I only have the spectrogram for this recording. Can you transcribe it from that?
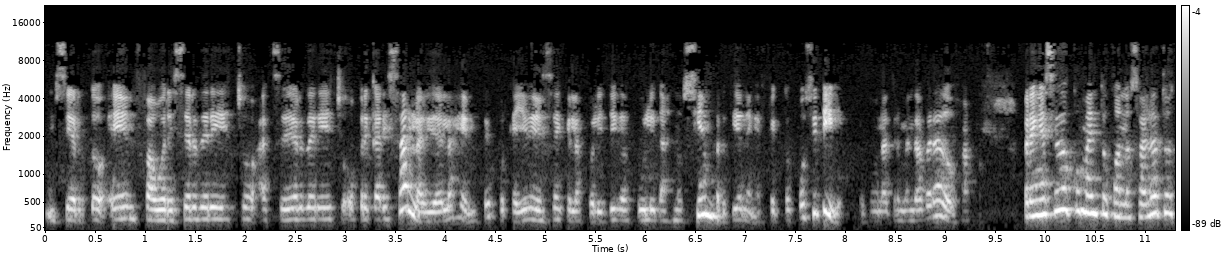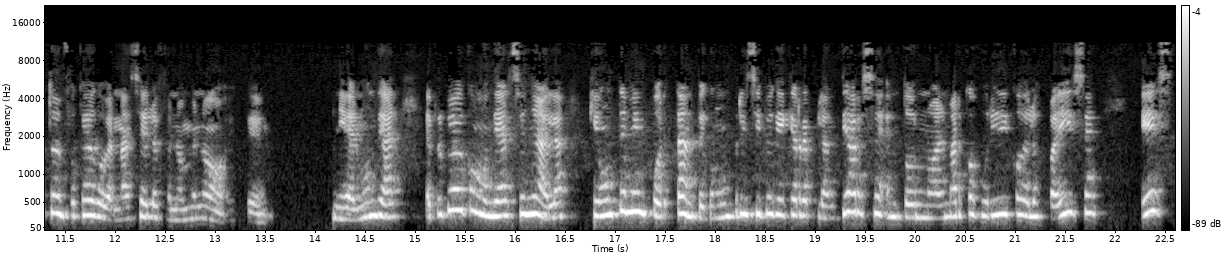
¿no es cierto?, en favorecer derechos, acceder derechos o precarizar la vida de la gente, porque hay evidencia de que las políticas públicas no siempre tienen efectos positivos, es una tremenda paradoja. Pero en ese documento, cuando se habla de todo esto de enfoque de gobernanza y los fenómenos este, a nivel mundial, el propio Banco Mundial señala que un tema importante, como un principio que hay que replantearse en torno al marco jurídico de los países, es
